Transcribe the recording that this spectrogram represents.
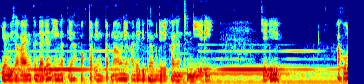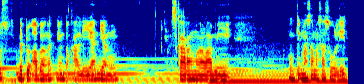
yang bisa kalian kendalikan ingat ya faktor internal yang ada di dalam diri kalian sendiri. Jadi aku berdoa banget nih untuk kalian yang sekarang mengalami mungkin masa-masa sulit.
